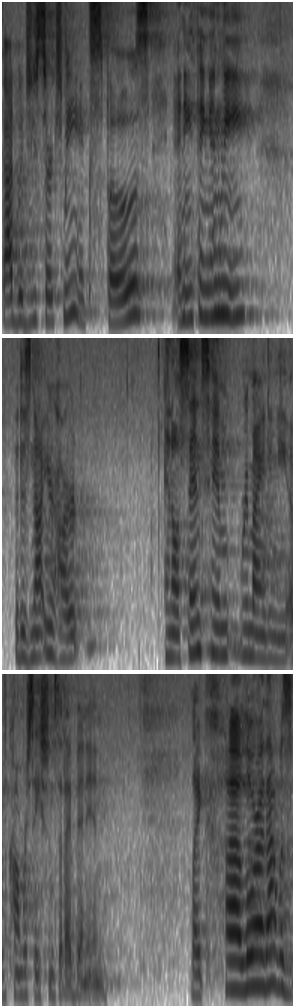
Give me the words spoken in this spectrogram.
God, would you search me, expose anything in me that is not your heart? And I'll sense Him reminding me of conversations that I've been in. Like, uh, Laura, that was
